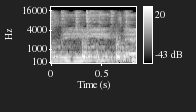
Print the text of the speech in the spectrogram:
see.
